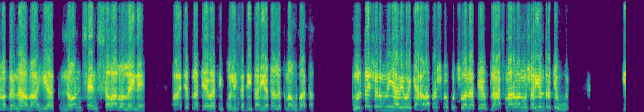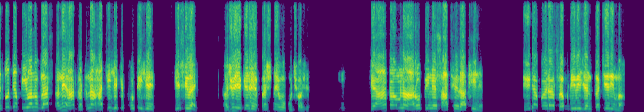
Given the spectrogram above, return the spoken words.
વગરના વાહિયાત નોન સેન્સ સવાલો લઈને ભાજપના કહેવાથી પોલીસ અધિકારી અદાલતમાં ઊભા હતા. બોલતા શરમ નહીં આવી હોય કે આવા પ્રશ્નો પૂછવાના કે ગ્લાસ મારવાનું ષડયંત્ર કેવું હોય? એ તો ત્યાં પીવાનો ગ્લાસ અને આ ઘટના સાચી છે કે ખોટી છે એ સિવાય હજુ એક એને પ્રશ્ન એવો પૂછ્યો છે. કે આ કામના આરોપીને સાથે રાખીને ડેડાપાડા સબ ડિવિઝન કચેરીમાં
